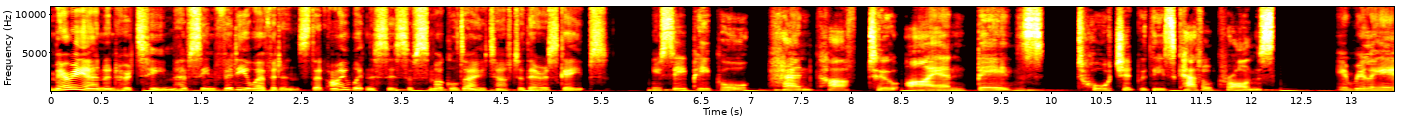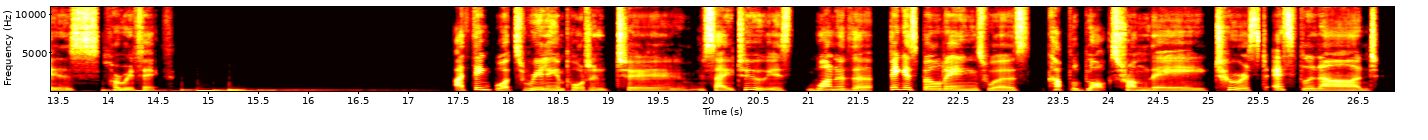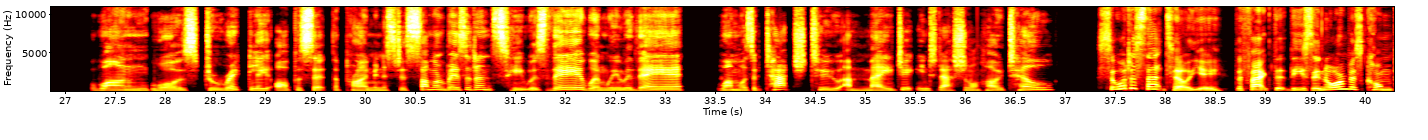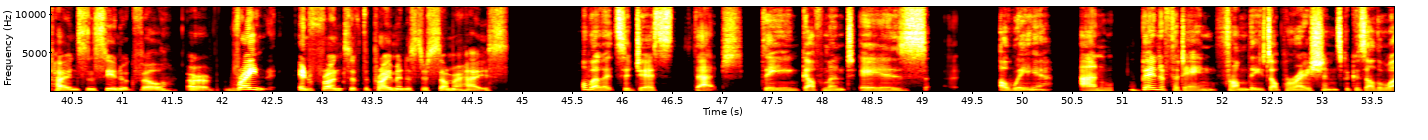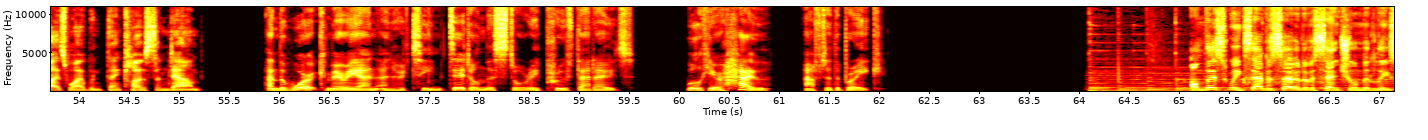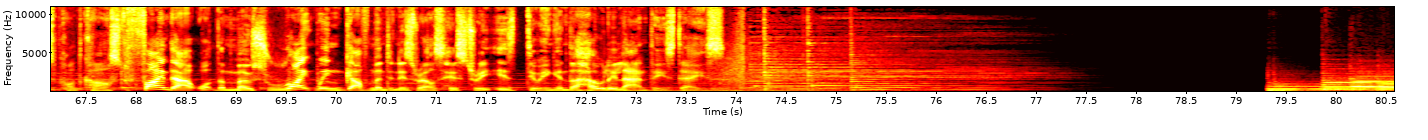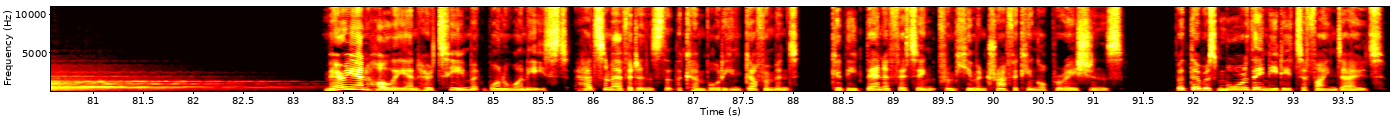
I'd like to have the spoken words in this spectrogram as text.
Mary Ann and her team have seen video evidence that eyewitnesses have smuggled out after their escapes. You see people handcuffed to iron beds, tortured with these cattle prods. It really is horrific. I think what's really important to say too is one of the biggest buildings was a couple of blocks from the tourist esplanade one was directly opposite the Prime Minister's summer residence. He was there when we were there. One was attached to a major international hotel. So, what does that tell you? The fact that these enormous compounds in Sihanoukville are right in front of the Prime Minister's summer house? Well, it suggests that the government is aware and benefiting from these operations because otherwise, why wouldn't they close them down? And the work Mary Ann and her team did on this story proved that out. We'll hear how after the break. On this week's episode of Essential Middle East podcast, find out what the most right wing government in Israel's history is doing in the Holy Land these days. Mary Ann Holly and her team at 101 East had some evidence that the Cambodian government could be benefiting from human trafficking operations, but there was more they needed to find out.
